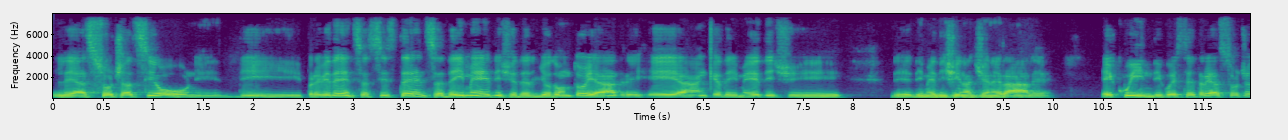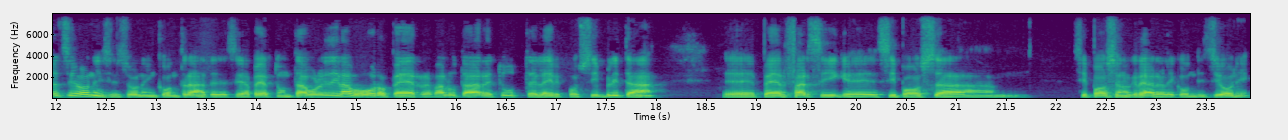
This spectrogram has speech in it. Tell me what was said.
le associazioni di previdenza e assistenza dei medici, degli odontoiatri e anche dei medici di, di medicina generale. E quindi queste tre associazioni si sono incontrate, si è aperto un tavolo di lavoro per valutare tutte le possibilità eh, per far sì che si, possa, si possano creare le condizioni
